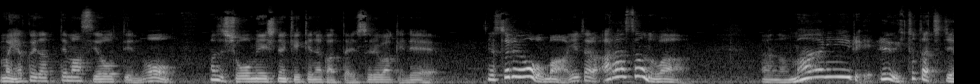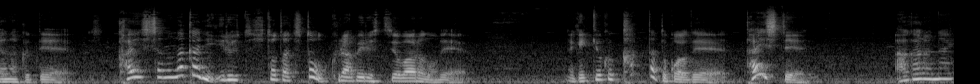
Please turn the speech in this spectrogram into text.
まあ、役立ってますよっていうのをまず証明しなきゃいけなかったりするわけででそれをまあ言うたら争うのはあの周りにいる人たちではなくて会社の中にいる人たちと比べる必要があるので。結局勝ったところで大して上がらない。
